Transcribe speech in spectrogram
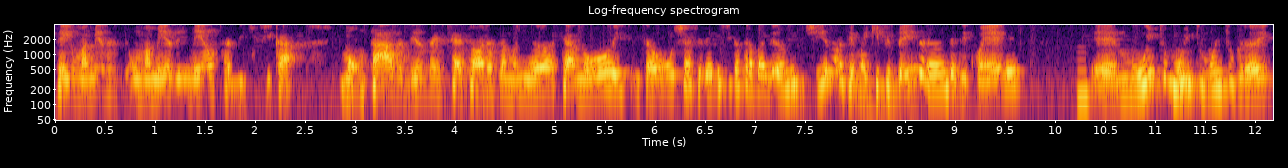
têm uma mesa, uma mesa imensa de que fica montada desde as 7 horas da manhã até a noite. Então o chefe dele fica trabalhando o dia, tem uma equipe bem grande ali com ele é muito, muito, muito grande.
